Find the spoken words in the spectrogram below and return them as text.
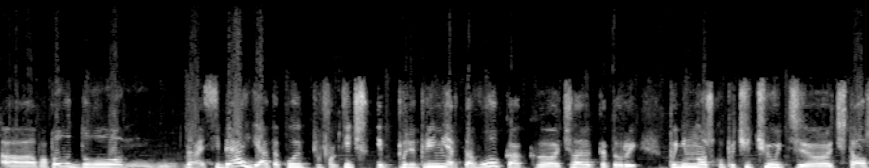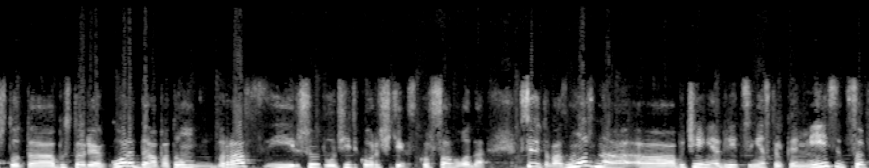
А, по поводу да, себя, я такой фактически пример того, как э, человек, который понемножку, по чуть-чуть э, читал что-то об историях города, а потом раз и решил получить корочки экскурсовода. Все это возможно, а, обучение длится несколько месяцев,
